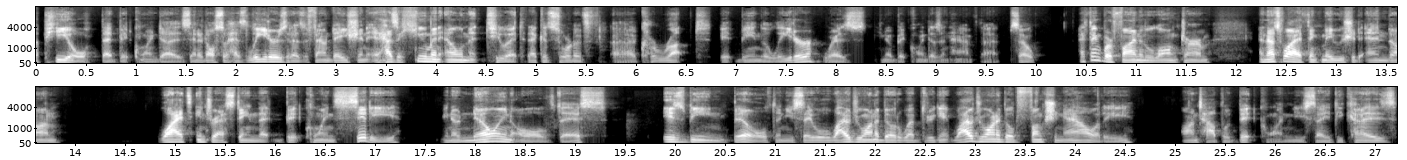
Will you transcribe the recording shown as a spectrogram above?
appeal that Bitcoin does. And it also has leaders, it has a foundation, it has a human element to it that could sort of uh, corrupt it being the leader, whereas, you know, Bitcoin doesn't have that. So I think we're fine in the long term. And that's why I think maybe we should end on why it's interesting that Bitcoin City, you know, knowing all of this is being built. And you say, well, why would you want to build a Web3 game? Why would you want to build functionality on top of Bitcoin? You say, because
